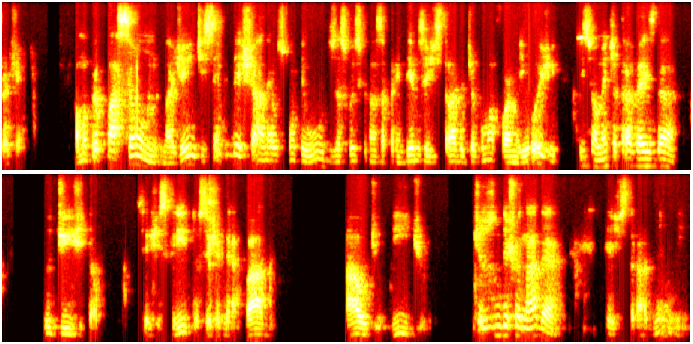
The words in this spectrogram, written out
para gente uma preocupação na gente sempre deixar né, os conteúdos, as coisas que nós aprendemos registradas de alguma forma. E hoje, principalmente através da, do digital. seja escrito, seja gravado, áudio, vídeo. Jesus não deixou nada registrado, nem,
